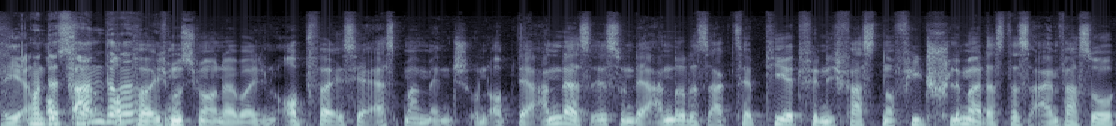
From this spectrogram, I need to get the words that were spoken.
Ja, und Opfer, das andere. Opfer, ich muss mich mal unterbrechen. Opfer ist ja erstmal Mensch. Und ob der anders ist und der andere das akzeptiert, finde ich fast noch viel schlimmer, dass das einfach so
